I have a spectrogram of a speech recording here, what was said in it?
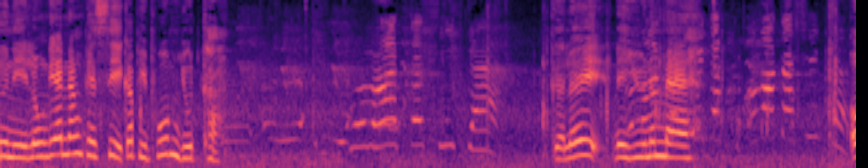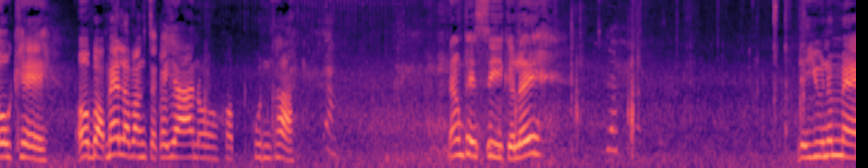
ือนี้โรงเรียนนั่งเพชรสี่กับพี่พุ่มหยุดค่ะก็เลยได้อยู่นั่นแม่โอเค โอบอกแม่ระวังจักรยานโอ้ขอบคุณค่ะ นั่งเพชรสี่ก็เลยได้อยู่นั่นแม่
